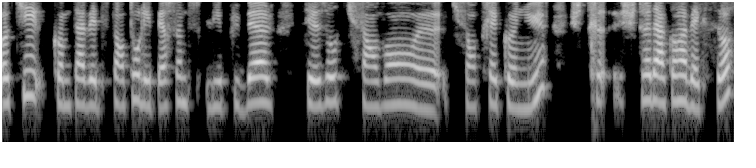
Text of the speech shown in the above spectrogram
OK, comme tu avais dit tantôt, les personnes les plus belles, c'est eux autres qui s'en vont, euh, qui sont très connus. Je suis je suis très d'accord avec ça,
